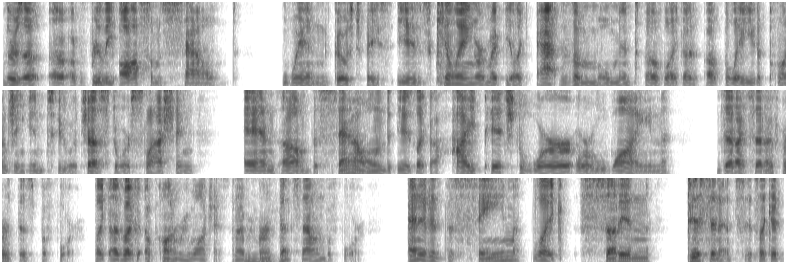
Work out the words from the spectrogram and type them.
There's a, a, a really awesome sound when Ghostface is killing, or it might be like at the moment of like a, a blade plunging into a chest or slashing, and um, the sound is like a high pitched whir or whine that I said I've heard this before. Like I like upon rewatching, I said I've heard Mhm. that sound before, and it is the same like sudden dissonance. It's like a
